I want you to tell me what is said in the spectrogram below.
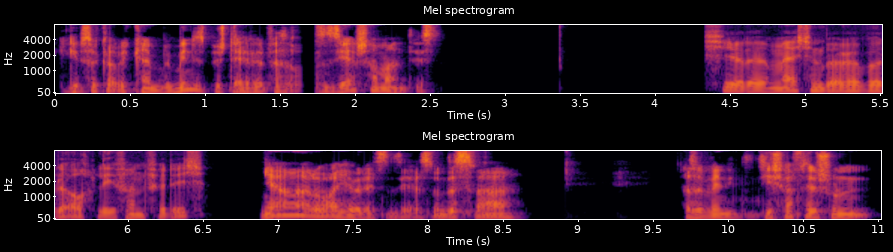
Hier gibt es doch, glaube ich, kein Mindestbestellwert, was auch sehr charmant ist. Hier, der Märchenburger würde auch liefern für dich. Ja, da war ich aber letztens erst. Und das war, also wenn die, die schaffen es ja schon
